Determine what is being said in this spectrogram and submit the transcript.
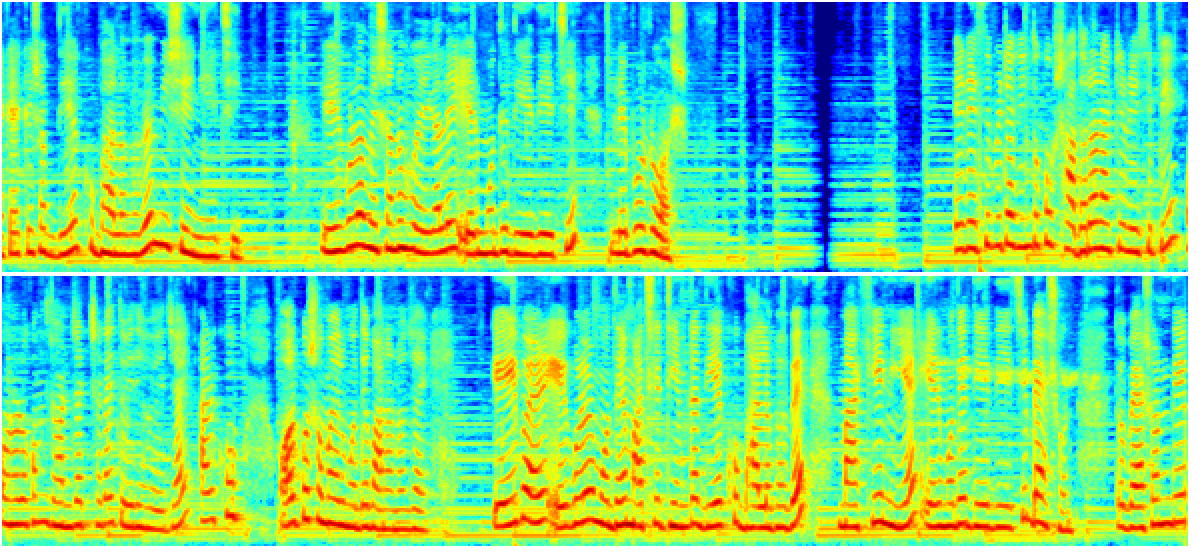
একে একে সব দিয়ে খুব ভালোভাবে মিশিয়ে নিয়েছি। এইগুলো মেশানো হয়ে গেলে এর মধ্যে দিয়ে দিয়েছি লেবুর রস। এই রেসিপিটা কিন্তু খুব সাধারণ একটি রেসিপি কোনো রকম ঝঞ্ঝাট ছাড়াই তৈরি হয়ে যায় আর খুব অল্প সময়ের মধ্যে বানানো যায়। এইবার এগুলোর মধ্যে মাছের ডিমটা দিয়ে খুব ভালোভাবে মাখিয়ে নিয়ে এর মধ্যে দিয়ে দিয়েছি বেসন। তো বেসন দিয়ে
